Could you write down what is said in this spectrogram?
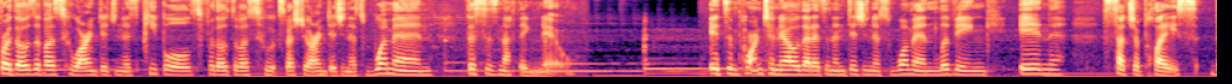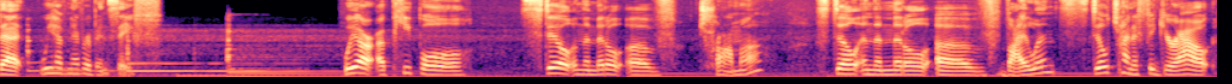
for those of us who are Indigenous peoples, for those of us who especially are Indigenous women, this is nothing new it's important to know that as an indigenous woman living in such a place that we have never been safe. We are a people still in the middle of trauma, still in the middle of violence, still trying to figure out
